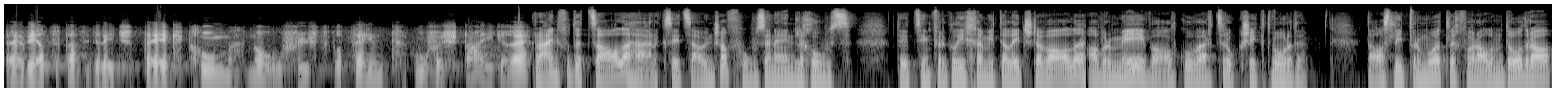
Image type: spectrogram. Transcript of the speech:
äh, wird sich das in den letzten Tagen kaum noch auf 50 Prozent aufsteigern. Rein von den Zahlen her sieht es auch in Schaffhausen ähnlich aus. Dort sind verglichen mit den letzten Wahlen aber mehr Wahlkuvert zurückgeschickt worden. Das liegt vermutlich vor allem daran,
